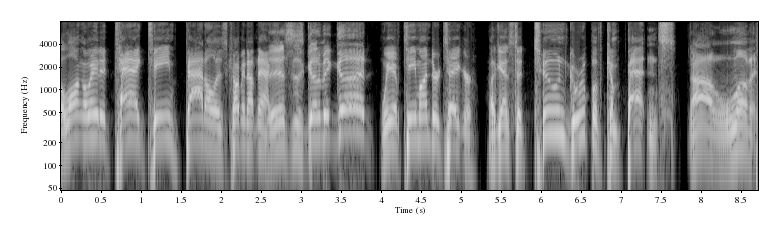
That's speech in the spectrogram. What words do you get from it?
The long-awaited tag team battle is coming up next. This is going to be good. We have Team Undertaker against a tuned group of combatants. I love it.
